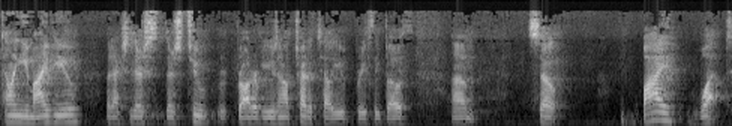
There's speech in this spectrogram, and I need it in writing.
telling you my view, but actually there's, there's two broader views and I'll try to tell you briefly both. Um, so by what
